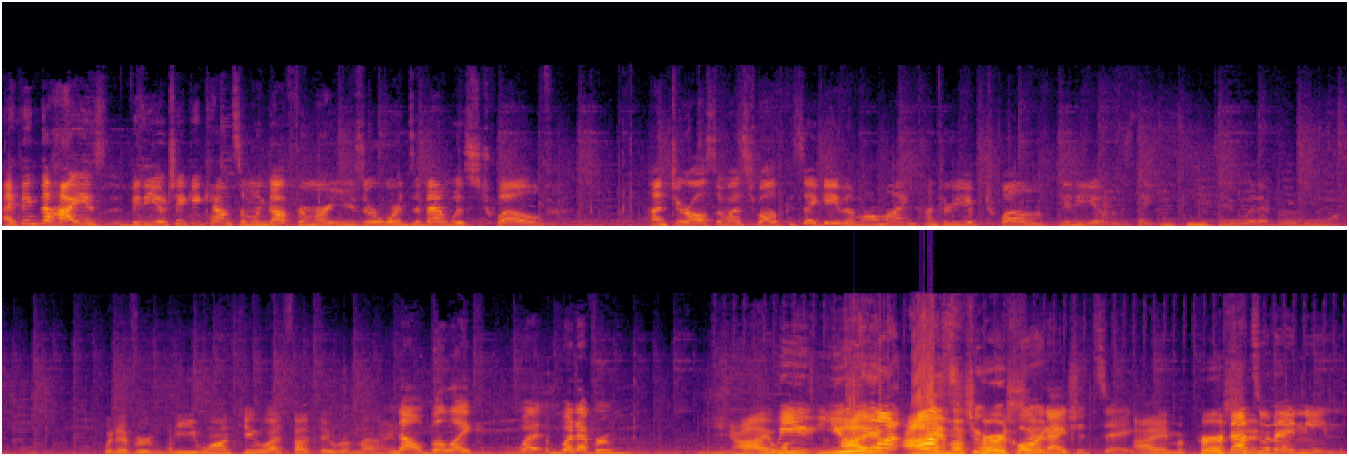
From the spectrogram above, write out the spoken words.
I think the highest video ticket count someone got from our user awards event was 12. Hunter also has 12 because I gave him all mine. Hunter, you have 12 videos that you can do whatever we want. Whatever we want to, I thought they were mine. No, but like what whatever I, We, you I am, want I am us a to person. record, I should say. I am a person. That's what I mean.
